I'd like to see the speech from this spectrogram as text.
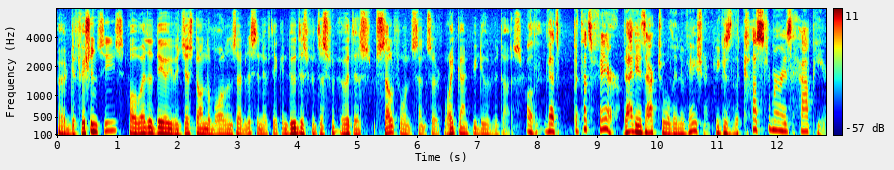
uh, deficiencies, or whether they were just on the ball and said, "Listen, if they can do this with this with this cell phone sensor, why can't we do it with ours?" Well, that's but that's fair. That is actual innovation because the customer is happier.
